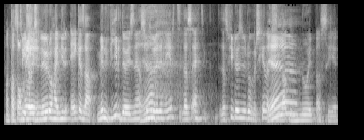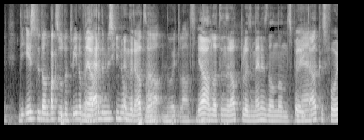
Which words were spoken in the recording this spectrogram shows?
Want dat is toch 2000 euro. Ga je niet, eigenlijk is dat min 4000 hè, als je Ja. zo redeneert. Dat is echt... Dat is 4000 euro verschil. Ja. Laat nooit passeren. Die eerste, dan pakken ze de tweede of de Ja, derde misschien nog. inderdaad, Maar ja. nooit laatste. Ja, omdat het inderdaad plus-min is, dan, dan speel je telkens voor,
